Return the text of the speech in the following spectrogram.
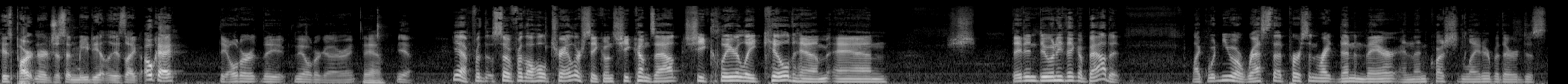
His partner just immediately is like, "Okay, The older the the older guy, right? Yeah. Yeah. Yeah, for the so for the whole trailer sequence, she comes out, she clearly killed him and sh- they didn't do anything about it. Like wouldn't you arrest that person right then and there and then question later, but they were just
